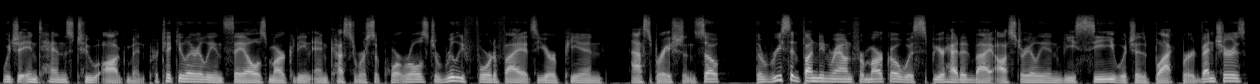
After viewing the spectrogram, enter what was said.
which it intends to augment, particularly in sales, marketing, and customer support roles to really fortify its European aspirations. So, the recent funding round for Marqo was spearheaded by Australian VC, which is Blackbird Ventures,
